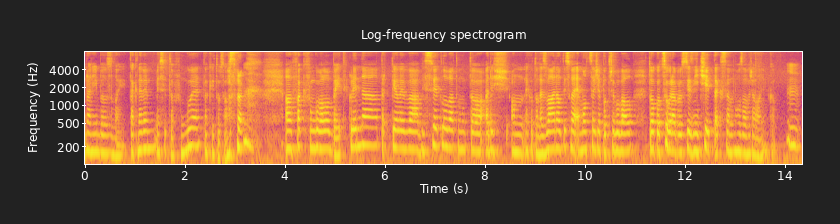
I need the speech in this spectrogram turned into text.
na něj byl zlej. Tak nevím, jestli to funguje, tak je to zázrak. ale fakt fungovalo být klidná, trpělivá, vysvětlovat mu to a když on jako to nezvládal, ty své emoce, že potřeboval toho kocoura prostě zničit, tak jsem ho zavřela někam. Hmm.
